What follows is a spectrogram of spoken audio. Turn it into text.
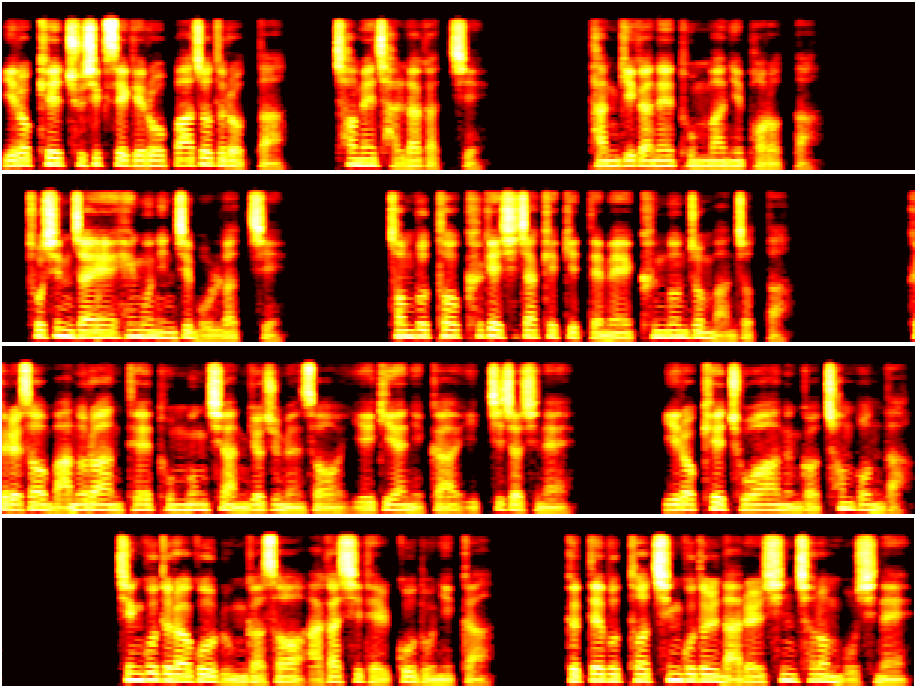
이렇게 주식 세계로 빠져들었다. 처음에 잘 나갔지. 단기간에 돈 많이 벌었다. 초심자의 행운인지 몰랐지. 처음부터 크게 시작했기 때문에 큰 돈 좀 만졌다. 그래서 마누라한테 돈 뭉치 안겨주면서 얘기하니까 입 찢어지네. 이렇게 좋아하는 거 처음 본다. 친구들하고 룸 가서 아가씨 데리고 노니까 그때부터 친구들 나를 신처럼 모시네.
